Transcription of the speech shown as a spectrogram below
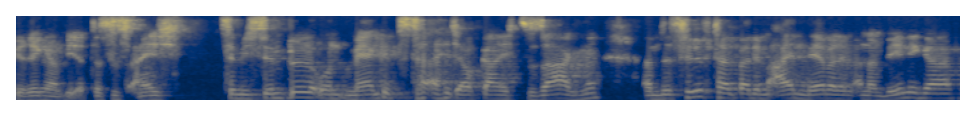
geringer wird. Das ist eigentlich ziemlich simpel und mehr gibt es da eigentlich auch gar nicht zu sagen. Ne? Ähm, das hilft halt bei dem einen mehr, bei dem anderen weniger.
